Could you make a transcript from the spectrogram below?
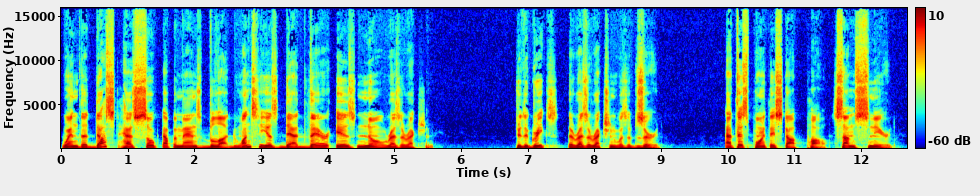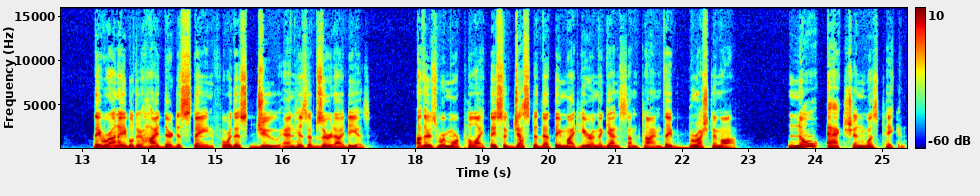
When the dust has soaked up a man's blood, once he is dead, there is no resurrection. To the Greeks, the resurrection was absurd. At this point, they stopped Paul. Some sneered. They were unable to hide their disdain for this Jew and his absurd ideas. Others were more polite. They suggested that they might hear him again sometime. They brushed him off. No action was taken.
